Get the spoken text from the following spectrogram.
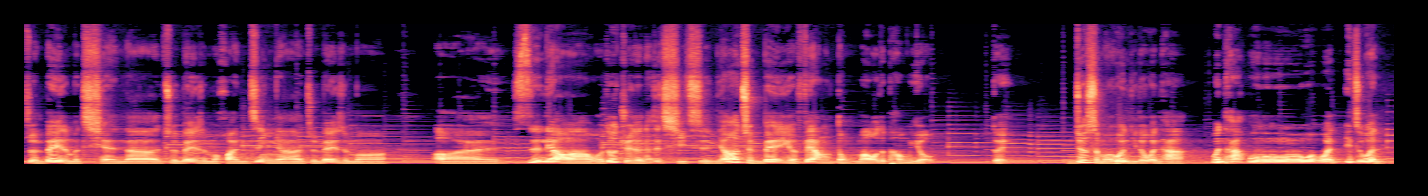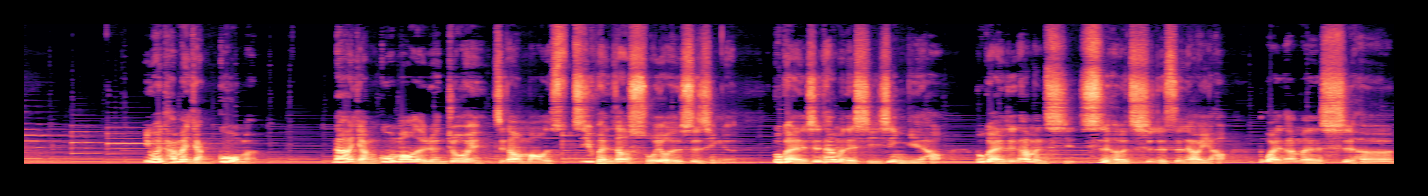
准备什么钱啊，准备什么环境啊，准备什么呃饲料啊，我都觉得那是其次。你要准备一个非常懂猫的朋友，对，你就什么问题都问他，问他，问问问问问问，一直问，因为他们养过嘛。那养过猫的人就会知道猫的基本上所有的事情了，不管是它们的习性也好，不管是它们喜适合吃的饲料也好，不管他们适合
